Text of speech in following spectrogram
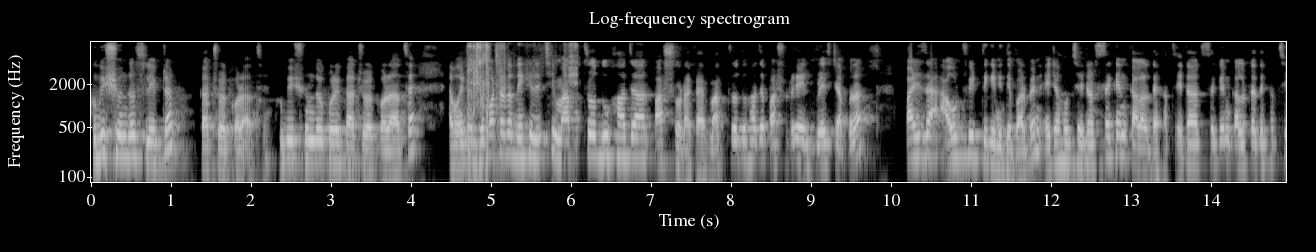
খুবই সুন্দর স্লিপটা কাটওয়ার্ক করা আছে, খুবই সুন্দর করে কাটওয়ার্ক করা আছে। এবং এটা দোপাট্টাটা দেখে দিচ্ছি, মাত্র দু হাজার পাঁচশো টাকায়, মাত্র দু হাজার পাঁচশো টাকায় এই ড্রেসটি আপনারা পারিজা আউটফিট থেকে নিতে পারবেন। এটা হচ্ছে এটার সেকেন্ড কালার দেখাচ্ছে। এটার সেকেন্ড কালারটা দেখাচ্ছি,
